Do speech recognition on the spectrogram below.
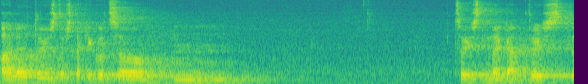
ale to jest coś takiego, co, mm, co jest mega. To jest,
